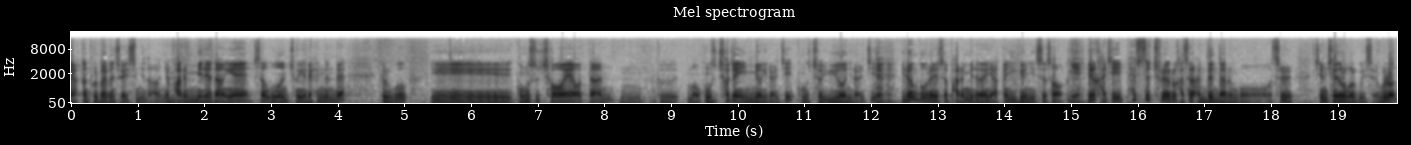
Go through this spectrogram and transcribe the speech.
약간 돌발 변수가 있습니다. 이제 바른미래당에서 의원총회를 했는데 결국 이 공수처의 어떤 음, 그뭐 공수처장의 임명이랄지 공수처 위원이랄지 네네. 이런 부분에서 바른미래당이 약간 이견이 있어서 예. 이를 같이 패스트 트랙으로 가서는 안 된다는 것을 지금 제도를 걸고 있어요. 물론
